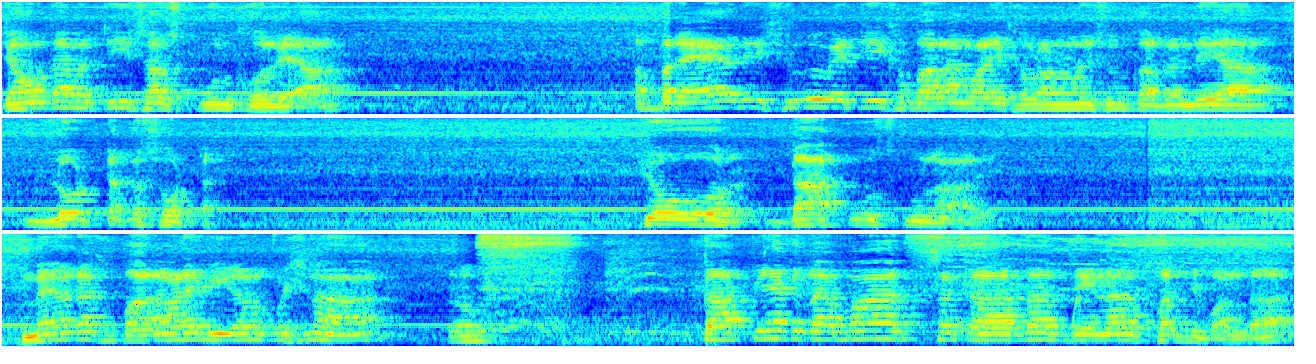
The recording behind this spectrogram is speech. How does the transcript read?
ਜਦੋਂ ਦਾ ਮੈਂ 30 ਸਾਲ ਸਕੂਲ ਖੋਲਿਆ ਅਪ੍ਰੈਲ ਦੇ ਸ਼ੁਰੂ ਵਿੱਚ ਹੀ ਅਖਬਾਰਾਂ ਵਾਲੇ ਖਬਰਾਂ ਆਉਣੇ ਸ਼ੁਰੂ ਕਰ ਦਿੰਦੇ ਆ, ਲੁੱਟ ਕਸੁੱਟ। ਚੋਰ, ਡਾਕੂ ਸਕੂਲਾਂ ਵਾਲੇ। ਮੈਂ ਉਹਨਾਂ ਅਖਬਾਰਾਂ ਵਾਲੇ ਵੀਰਾਂ ਨੂੰ ਪੁੱਛਣਾ, ਕਾਪੀਆਂ, ਕਿਤਾਬਾਂ ਸਰਕਾਰ ਦਾ ਦੇਣਾ ਫਰਜ਼ ਬਣਦਾ?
